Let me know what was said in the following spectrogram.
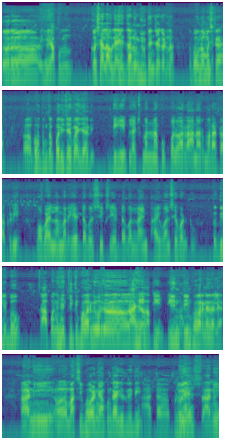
तर हे आपण कशा लावल्या हे जाणून घेऊ त्यांच्याकडनं. तर भाऊ नमस्कार. भाऊ तुमचा परिचय पाहिजे आधी. दिलीप लक्ष्मणना पुप्पलवार राहणार मराठवाकडी mobile number eight double six eight double nine five one seven two. तर दिलीप भाऊ आपण हे किती फवारणीवर अं, आहे? तीन तीन तीन फवारण्या झाल्या. आणि अं, मागची फवारणी आपण काय घेतली होती? आता फ्लुएन्स आणि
